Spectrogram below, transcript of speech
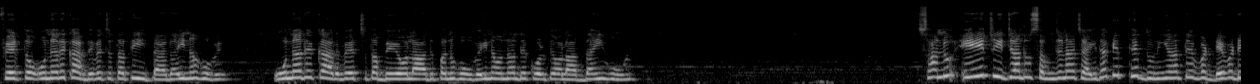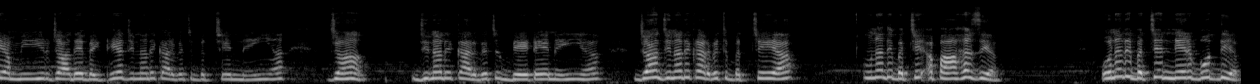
ਫਿਰ ਤਾਂ ਉਹਨਾਂ ਦੇ ਘਰ ਦੇ ਵਿੱਚ ਤਾਂ ਧੀ ਪੈਦਾ ਹੀ ਨਾ ਹੋਵੇ। ਉਹਨਾਂ ਦੇ ਘਰ ਵਿੱਚ ਤਾਂ ਬੇਔਲਾਦਪਨ ਹੋਵੇ ਹੀ ਨਾ, ਉਹਨਾਂ ਦੇ ਕੋਲ ਤੇ ਔਲਾਦਾਂ ਹੀ ਹੋਣ। ਸਾਨੂੰ ਇਹ ਚੀਜ਼ਾਂ ਤੋਂ ਸਮਝਣਾ ਚਾਹੀਦਾ ਕਿ ਇੱਥੇ ਦੁਨੀਆ ਤੇ ਵੱਡੇ ਵੱਡੇ ਅਮੀਰ ਜਾਦੇ ਬੈਠੇ ਆ, ਜਿਨ੍ਹਾਂ ਦੇ ਘਰ ਵਿੱਚ ਬੱਚੇ ਨਹੀਂ ਆ, ਜਾਂ ਜਿਨ੍ਹਾਂ ਦੇ ਘਰ ਵਿੱਚ ਬੇਟੇ ਨਹੀਂ ਆ, ਜਾਂ ਜਿਨ੍ਹਾਂ ਦੇ ਘਰ ਵਿੱਚ ਬੱਚੇ ਆ, ਉਹਨਾਂ ਦੇ ਬੱਚੇ ਅਪਾਹਜ ਆ, ਉਹਨਾਂ ਦੇ ਬੱਚੇ ਨਿਰਬੁੱਧ ਆ।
